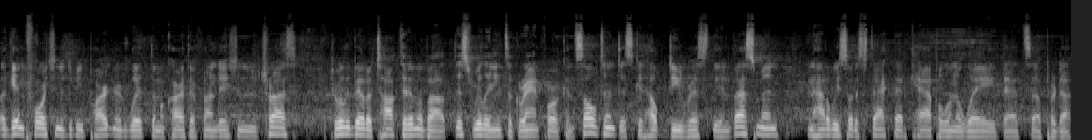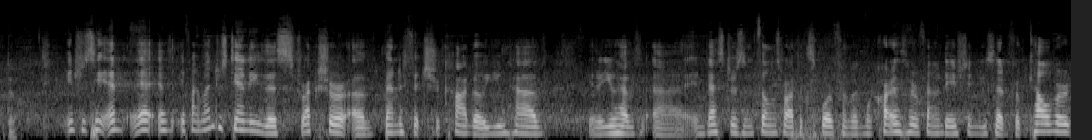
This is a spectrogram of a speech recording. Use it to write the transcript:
again, fortunate to be partnered with the MacArthur Foundation and the Trust to really be able to talk to them about this really needs a grant for a consultant. This could help de risk the investment. And how do we sort of stack that capital in a way that's uh, productive? Interesting. And uh, if I'm understanding the structure of Benefit Chicago, you have, you know, you have uh, investors in philanthropic support from the MacArthur Foundation. You said from Calvert.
